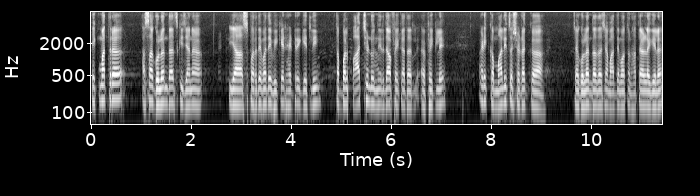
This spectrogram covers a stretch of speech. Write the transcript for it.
एकमात्र असा गोलंदाज की ज्यानं या स्पर्धेमध्ये विकेट हॅट्रिक घेतली तब्बल पाच चेंडू निर्धाव फेकत फेकले आणि कमालीचं षटक ज्या गोलंदाजाच्या माध्यमातून हाताळलं गेलं.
